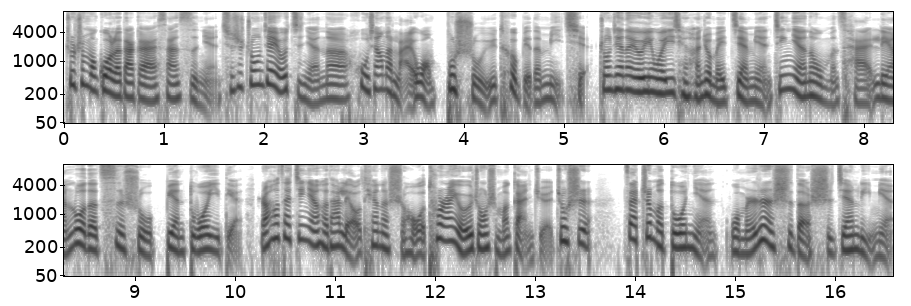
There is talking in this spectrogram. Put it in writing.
就这么过了大概三四年，其实中间有几年呢，互相的来往不属于特别的密切。中间呢，又因为疫情很久没见面，今年呢，我们才联络的次数变多一点。然后在今年和他聊天的时候，我突然有一种什么感觉，就是在这么多年我们认识的时间里面，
